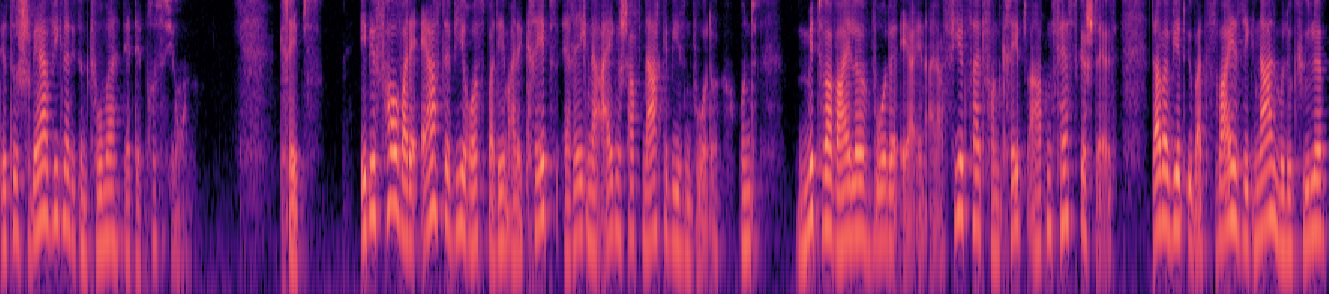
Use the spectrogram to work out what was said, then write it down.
desto schwerwiegender die Symptome der Depression. Krebs. EBV war der erste Virus, bei dem eine krebserregende Eigenschaft nachgewiesen wurde und Mittlerweile wurde er in einer Vielzahl von Krebsarten festgestellt. Dabei wird über zwei Signalmoleküle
